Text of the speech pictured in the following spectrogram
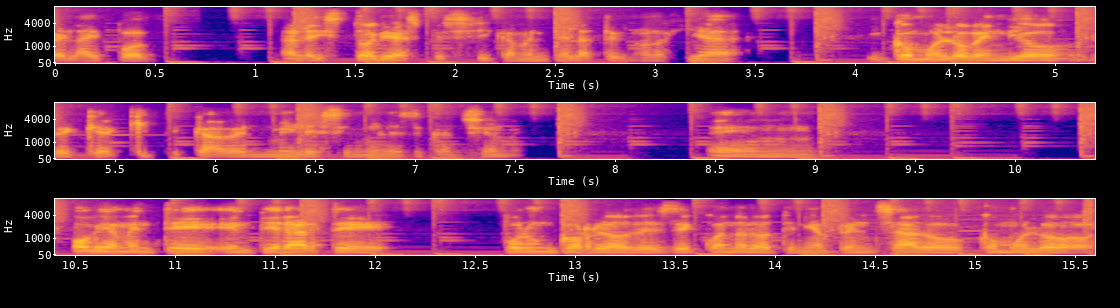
el iPod a la historia específicamente de la tecnología y cómo lo vendió de que aquí te caben miles y miles de canciones. Em, obviamente enterarte por un correo desde cuándo lo tenía pensado, cómo lo,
